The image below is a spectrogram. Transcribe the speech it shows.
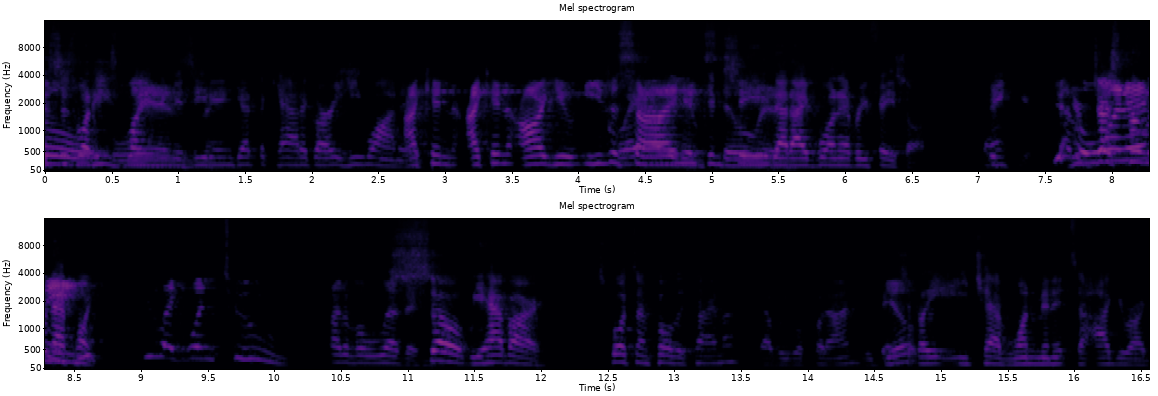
this is what he's blaming is he didn't get the category he wanted. I can I can argue either Clearly, side. you and can still see win. that I've won every face off. Thank you. You haven't just proven that point. You like won two out of eleven. So we have our sports unfolded timer that we will put on. We Yep. basically each have one minute to argue our,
